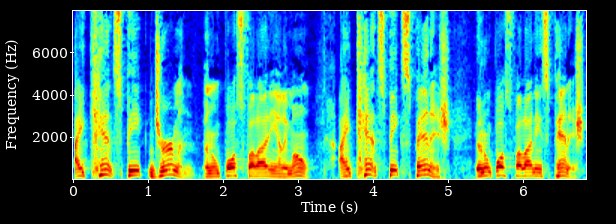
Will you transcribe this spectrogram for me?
I can't speak German. Eu não posso falar em alemão. I can't speak Spanish. Eu não posso falar em Spanish.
